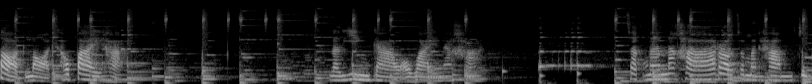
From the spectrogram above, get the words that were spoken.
สอดหลอดเข้าไปค่ะ แล้วยิงกาวเอาไว้นะคะ จากนั้นนะคะเราจะมาทำจุด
